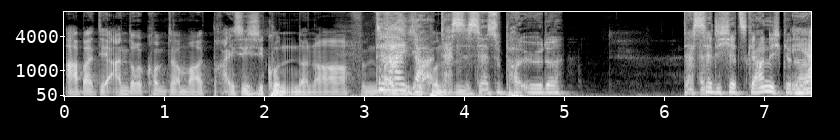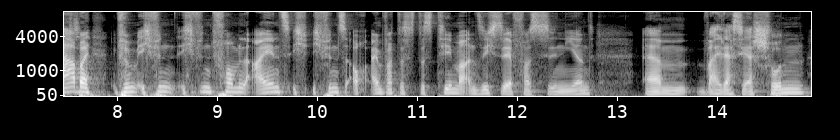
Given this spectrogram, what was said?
aber der andere kommt da mal 30 Sekunden danach, 35 ja, Sekunden. Ja, das ist ja super öde. Das hätte ich jetzt gar nicht gedacht. Ja, aber für, ich finde ich find Formel 1, ich, ich finde es auch einfach das, das Thema an sich sehr faszinierend, ähm, weil das ja schon,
